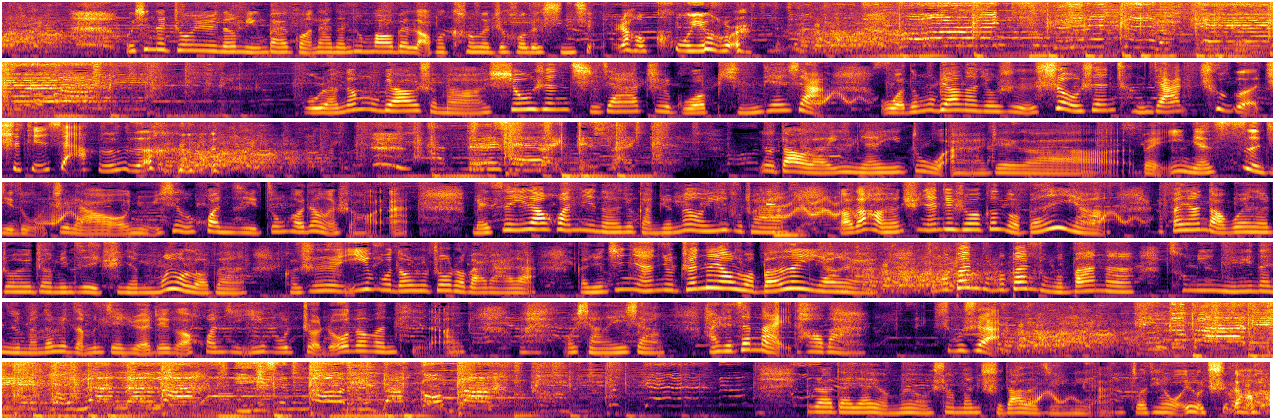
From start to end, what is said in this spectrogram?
我现在终于能明白广大男同胞被老婆坑了之后的心情，让我哭一会儿。古人的目标什么？修身齐家治国平天下。我的目标呢，就是瘦身成家出国吃天下。呵呵。又到了一年一度啊，这个不一年四季度治疗女性换季综合症的时候了啊。每次一到换季呢，就感觉没有衣服穿，搞得好像去年这时候跟裸奔一样。翻箱倒柜呢，终于证明自己去年没有裸奔，可是衣服都是皱皱巴巴的，感觉今年就真的要裸奔了一样呀。怎么办？怎么办？怎么办呢？聪明伶俐的你们都是怎么解决这个换季衣服褶皱的问题的？哎，我想了一想，还是再买一套吧。是不是？不知道大家有没有上班迟到的经历啊？昨天我又迟到了。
